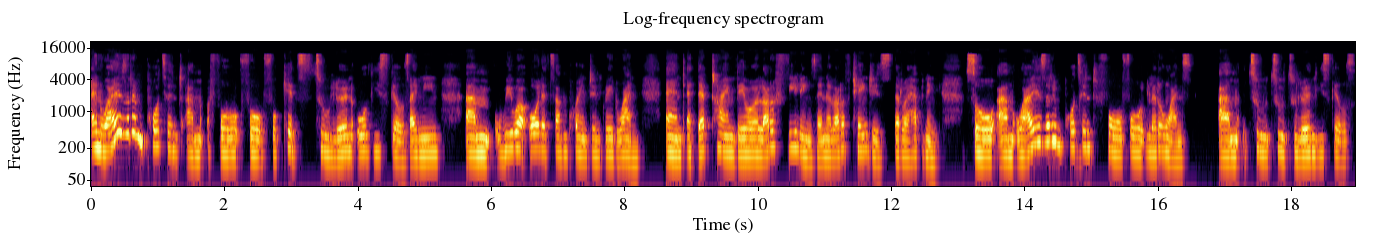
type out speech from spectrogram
And why is it important um for for for kids to learn all these skills? I mean, um, we were all at some point in grade one, and at that time there were a lot of feelings and a lot of changes that were happening. So, um, why is it important for for little ones um to to to learn these skills?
